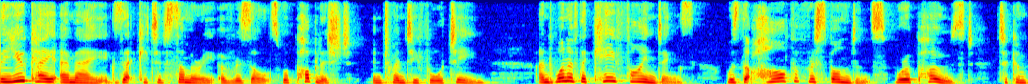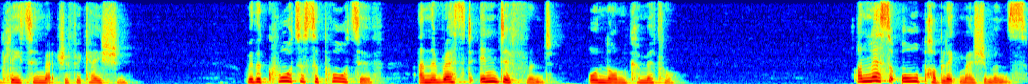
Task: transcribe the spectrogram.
The UKMA executive summary of results were published in 2014, and one of the key findings was that half of respondents were opposed to completing metrification, with a quarter supportive and the rest indifferent or non-committal. Unless all public measurements,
